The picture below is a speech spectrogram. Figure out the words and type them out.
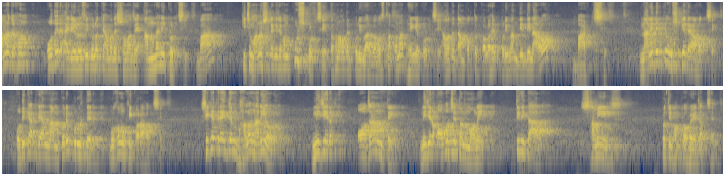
আমরা যখন ওদের আইডিওলজিগুলোকে আমাদের সমাজে আমদানি করছি বা কিছু মানুষ সেটাকে যখন পুশ করছে, তখন আমাদের পরিবার ব্যবস্থাপনা ভেঙে পড়ছে। আমাদের দাম্পত্য কলহের পরিমাণ দিন দিন আরও বাড়ছে। নারীদেরকে উস্কে দেওয়া হচ্ছে। অধিকার দেওয়ার নাম করে পুরুষদের মুখোমুখি করা হচ্ছে। সেক্ষেত্রে একজন ভালো নারীও নিজের অজান্তে, নিজের অবচেতন মনে তিনি তার স্বামীর প্রতিপক্ষ হয়ে যাচ্ছেন।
